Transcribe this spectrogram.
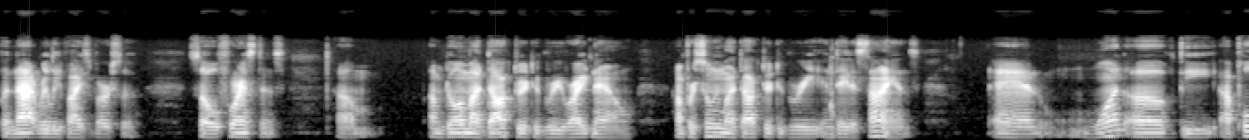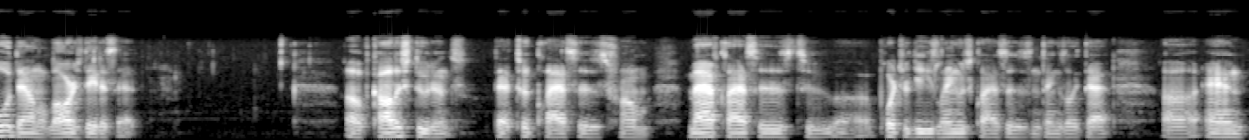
but not really vice versa. So, for instance, um, I'm doing my doctorate degree right now. I'm pursuing my doctorate degree in data science. And one of the, I pulled down a large data set of college students that took classes from math classes to uh, Portuguese language classes and things like that. Uh, and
